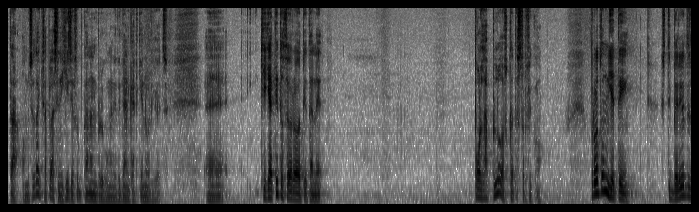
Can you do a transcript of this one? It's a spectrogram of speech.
Τώρα, ο Μητσοτάκης απλά συνεχίζει αυτό που κάνανε οι προηγούμενοι, δεν κάνει κάτι καινούριο έτσι. Ε, και γιατί το θεωρώ ότι ήταν πολλαπλώς καταστροφικό. Πρώτον γιατί στην, περίοδο,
